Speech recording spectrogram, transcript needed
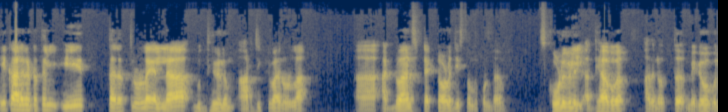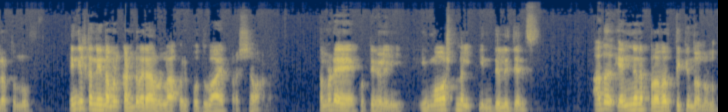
ഈ കാലഘട്ടത്തിൽ ഈ തരത്തിലുള്ള എല്ലാ ബുദ്ധികളും ആർജിക്കുവാനുള്ള അഡ്വാൻസ് ടെക്നോളജീസ് നമുക്കുണ്ട്. സ്കൂളുകളിൽ അധ്യാപകർ അതിനൊത്ത് മികവ് പുലർത്തുന്നു. എങ്കിൽ തന്നെ നമ്മൾ കണ്ടുവരാറുള്ള ഒരു പൊതുവായ പ്രശ്നമാണ്. നമ്മുടെ കുട്ടികളിൽ ഇമോഷണൽ ഇന്റലിജൻസ് അത് എങ്ങനെ പ്രവർത്തിക്കുന്നു എന്നുള്ളത്.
